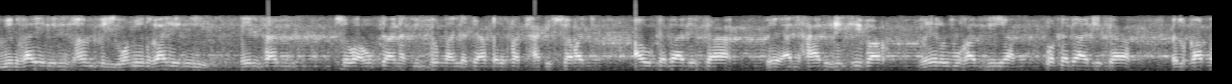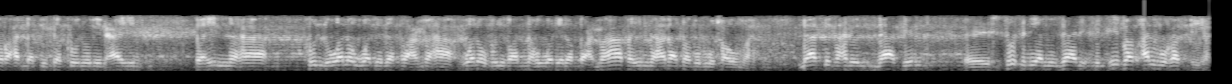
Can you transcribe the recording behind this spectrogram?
من غير الأنف ومن غير الفم سواء كانت الحقن التي عن طريق فتحة الشرج أو كذلك عن هذه الإبر غير المغذية وكذلك القطرة التي تكون للعين فإنها كل ولو وجد طعمها ولو فرض أنه وجد طعمها فإنها لا تضر صومه. لكن لكن استثني من ذلك الإبر المغذية.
